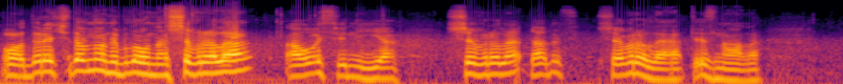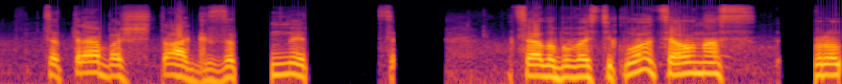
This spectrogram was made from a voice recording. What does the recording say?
О, до речі, давно не було у нас Chevrolet, а ось він є. Chevrolet, да? Chevrolet, ти знала. Це треба ж так затемнити. Це лобове стекло, це у нас Chevrolet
